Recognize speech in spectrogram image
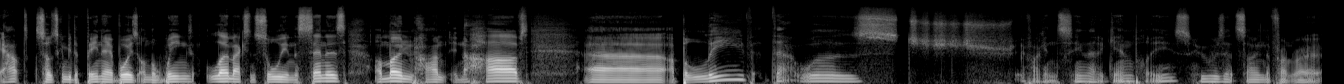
out. So it's going to be the Fine boys on the wings, Lomax and Suli in the centres, Amone and Hunt in the halves. Uh, I believe that was. If I can see that again, please. Who was that signing the front row?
